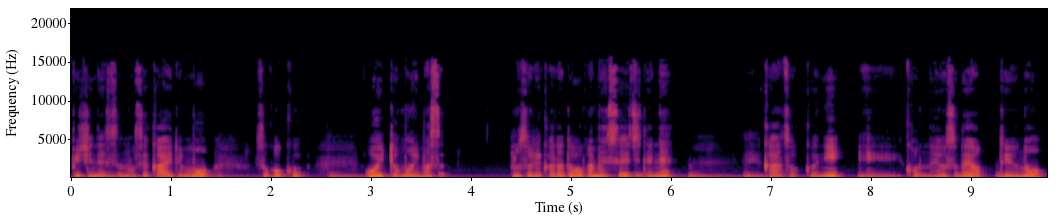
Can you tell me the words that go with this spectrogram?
ビジネスの世界でもすごく多いと思います。それから動画メッセージでね家族に、えー、こんな様子だよっていうのを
